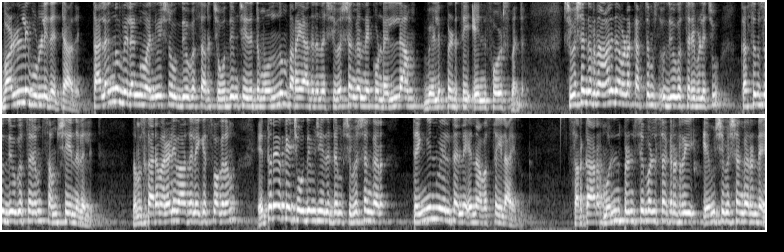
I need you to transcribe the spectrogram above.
വള്ളി പുള്ളി തെറ്റാതെ. തലങ്ങും വിലങ്ങും അന്വേഷണ ഉദ്യോഗസ്ഥർ ചോദ്യം ചെയ്തിട്ടും ഒന്നും പറയാതിരുന്ന ശിവശങ്കറിനെ കൊണ്ട് എല്ലാം വെളിപ്പെടുത്തി എൻഫോഴ്സ്മെന്റ് ശിവശങ്കർ നാല് തവണ കസ്റ്റംസ് ഉദ്യോഗസ്ഥരെ വിളിച്ചു. കസ്റ്റംസ് ഉദ്യോഗസ്ഥരും സംശയ നിഴലിൽ. നമസ്കാരം. മലയാളി വാർത്തയിലേക്ക് സ്വാഗതം. എത്രയൊക്കെ ചോദ്യം ചെയ്തിട്ടും ശിവശങ്കർ തെങ്ങിൻമേൽ തന്നെ എന്ന അവസ്ഥയിലായിരുന്നു. സർക്കാർ മുൻ പ്രിൻസിപ്പൽ സെക്രട്ടറി എം ശിവശങ്കറിന്റെ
